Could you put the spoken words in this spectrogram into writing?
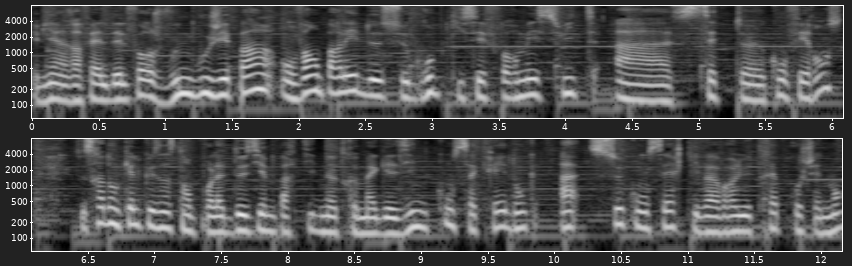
Eh bien, Raphaël Delforge, vous ne bougez pas. On va en parler de ce groupe qui s'est formé suite à cette conférence. Ce sera dans quelques instants pour la deuxième partie de notre magazine consacrée donc à ce concert qui va avoir lieu très prochainement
